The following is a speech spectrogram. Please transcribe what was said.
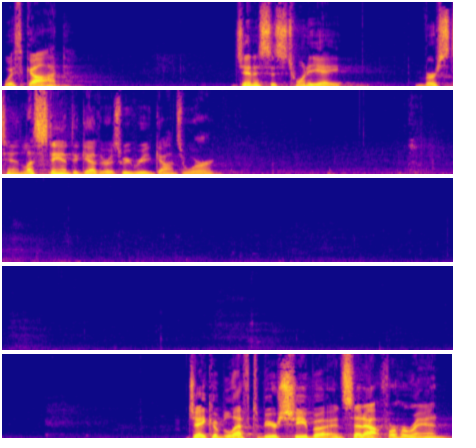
with God. Genesis 28, verse 10. Let's stand together as we read God's word. Jacob left Beersheba and set out for Haran.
